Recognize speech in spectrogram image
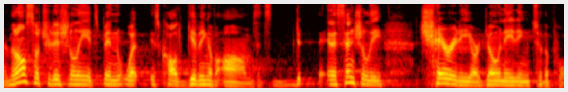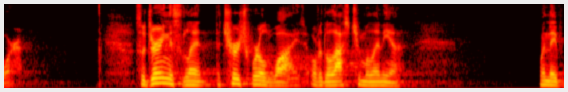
And then also traditionally, it's been what is called giving of alms. It's essentially charity or donating to the poor. So during this Lent, the church worldwide, over the last two millennia, when they've,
